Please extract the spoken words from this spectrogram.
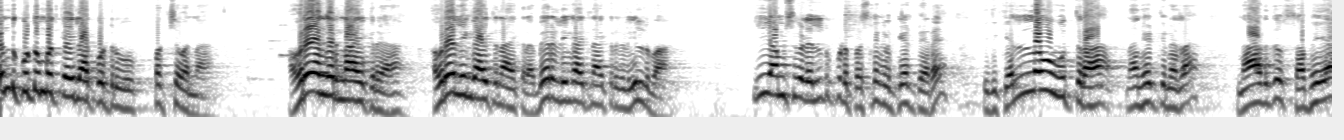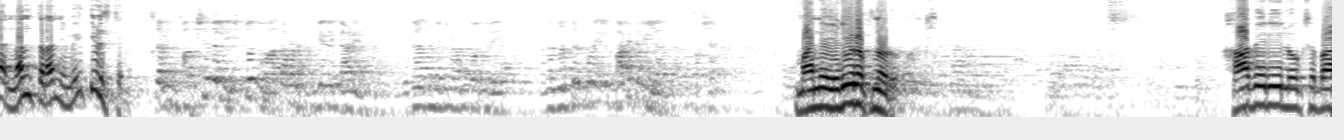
ಒಂದು ಕುಟುಂಬದ ಕೈಲಿ ಹಾಕ್ಕೊಟ್ರು ಪಕ್ಷವನ್ನು. ಅವರೇ ಹಂಗಾರೆ ನಾಯಕರ, ಅವರೇ ಲಿಂಗಾಯತ ನಾಯಕರ, ಬೇರೆ ಲಿಂಗಾಯತ ನಾಯಕರುಗಳು ಇಲ್ವಾ? ಈ ಅಂಶಗಳೆಲ್ಲರೂ ಕೂಡ ಪ್ರಶ್ನೆಗಳು ಕೇಳ್ತಾರೆ. ಇದಕ್ಕೆಲ್ಲವೂ ಉತ್ತರ ನಾನು ಹೇಳ್ತೀನಲ್ಲ, ನಾಡ್ದು ಸಭೆಯ ನಂತರ ನಿಮಗೆ ತಿಳಿಸ್ತೇನೆ. ಸರ್ ಪಕ್ಷದಲ್ಲಿ ಇಷ್ಟೊಂದು ವಾತಾವರಣ ಹದಗೆಡಲಿ ಕಾರಣ ಸರ್. ವಿಧಾನಸಭೆ ಚುನಾವಣೆ ಸೋತ್ರಿ, ಅದರ ನಂತರ ಕೂಡ ಇಲ್ಲಿ ಪಾಠ ಕಲಿಯಿಲ್ಲ ಅಂತ ಪಕ್ಷ. ಮಾನ್ಯ ಯಡಿಯೂರಪ್ಪನವರು, ಹಾವೇರಿ ಲೋಕಸಭಾ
